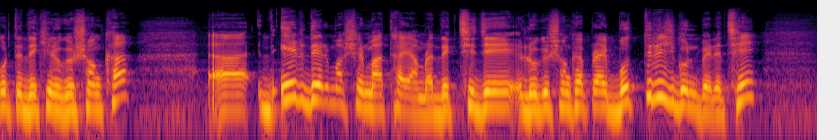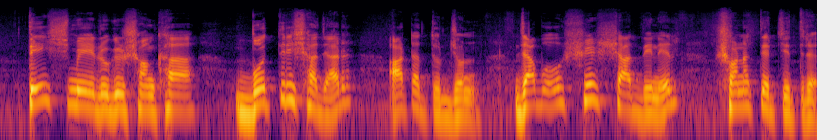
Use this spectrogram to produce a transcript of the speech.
করতে দেখি রোগীর সংখ্যা। এর দেড় মাসের মাথায় আমরা দেখছি যে রোগীর সংখ্যা প্রায় বত্রিশ গুণ বেড়েছে। তেইশ মে রোগীর সংখ্যা বত্রিশ হাজার আটাত্তর জন। যাব শেষ সাত দিনের শনাক্তের চিত্রে।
